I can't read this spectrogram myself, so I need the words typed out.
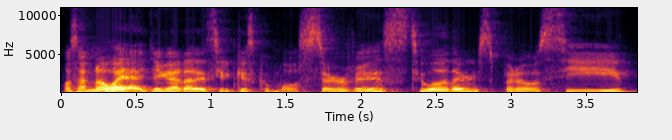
O sea, no voy a llegar a decir que es como service to others, pero sí.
